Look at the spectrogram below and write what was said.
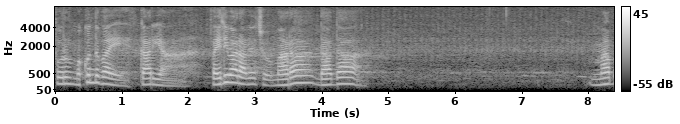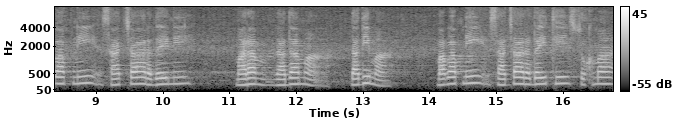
પૂર્વ મુકુંદભાઈ કારિયા પહેલી વાર આવ્યો છું. મારા દાદા મા બાપની સાચા હૃદયની મારા દાદામાં દાદીમાં મા બાપની સાચા હૃદયથી સુખમાં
